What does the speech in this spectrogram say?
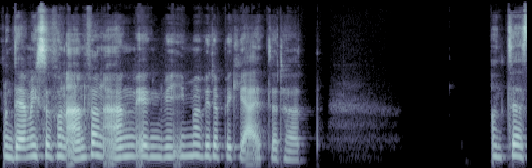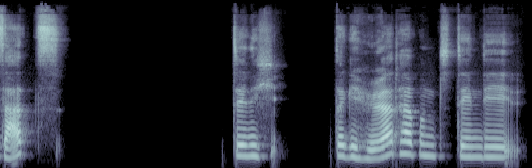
und der mich so von Anfang an irgendwie immer wieder begleitet hat. Und der Satz, den ich da gehört habe und den die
